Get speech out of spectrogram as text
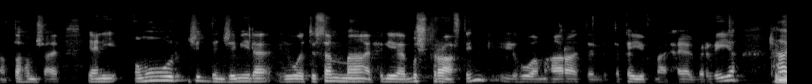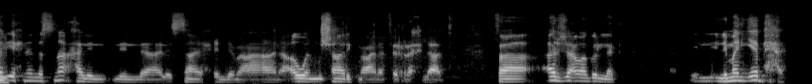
انطفى مش عارف. يعني أمور جدا جميلة هو تسمى الحقيقة bushcrafting اللي هو مهارات التكيف مع الحياة البرية. جميل. هذه إحنا نصنعها للسائح اللي معانا أو المشارك معنا في الرحلات. فأرجع وأقول لك لمن يبحث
